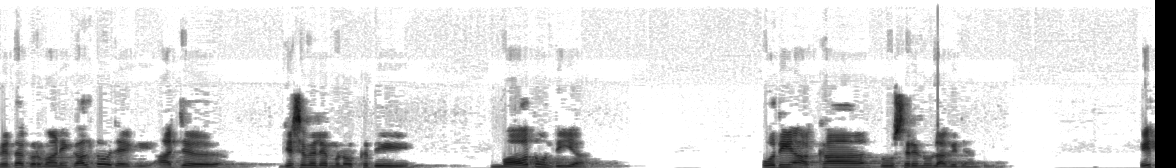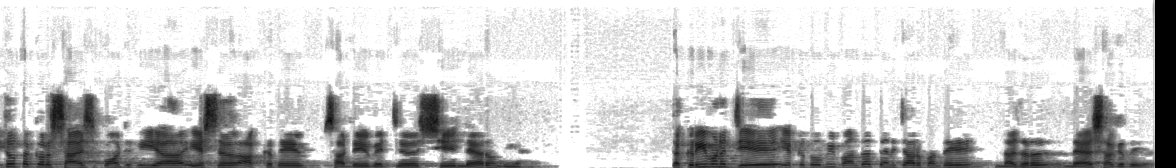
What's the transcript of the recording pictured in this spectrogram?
ਫਿਰ ਤਾਂ ਗੁਰਬਾਣੀ ਗਲਤ ਹੋ ਜਾਏਗੀ। ਅੱਜ ਜਿਸ ਵੇਲੇ ਮਨੁੱਖ ਦੀ ਮੌਤ ਹੁੰਦੀ ਆ ਉਹਦੀਆਂ ਅੱਖਾਂ ਦੂਸਰੇ ਨੂੰ ਲੱਗ ਜਾਂਦੀਆਂ। ਇੱਥੋਂ ਤੱਕ ਸਾਇੰਸ ਪਹੁੰਚ ਗਈ ਆ, ਇਸ ਅੱਖ ਦੇ ਸਾਡੇ ਵਿੱਚ 6 ਲਹਿਰ ਹੁੰਦੀਆਂ ਹਨ। ਤਕਰੀਬਨ ਜੇ ਇੱਕ ਦੋ ਵੀ ਬੰਦ ਆ, ਤਿੰਨ ਚਾਰ ਬੰਦੇ ਨਜ਼ਰ ਲੈ ਸਕਦੇ ਆ।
